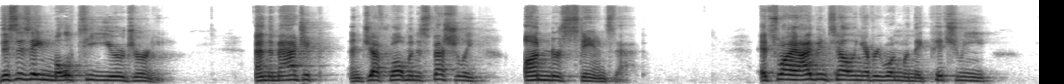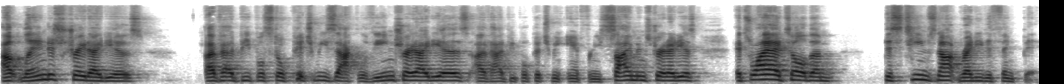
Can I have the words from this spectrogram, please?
This is a multi-year journey. And the Magic and Jeff Weltman especially understands that. It's why I've been telling everyone when they pitch me outlandish trade ideas. I've had people still pitch me Zach LaVine trade ideas. I've had people pitch me Anthony Simons trade ideas. It's why I tell them this team's not ready to think big.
